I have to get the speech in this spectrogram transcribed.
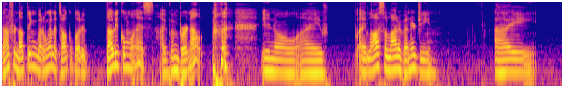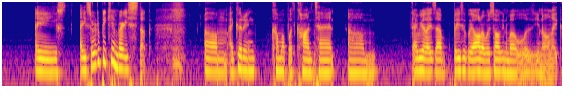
not for nothing, but I'm gonna talk about it tal y como es. I've been burnt out. you know, I've I lost a lot of energy. I I I sort of became very stuck. Um, I couldn't come up with content um, I realized that basically all I was talking about was, you know, like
